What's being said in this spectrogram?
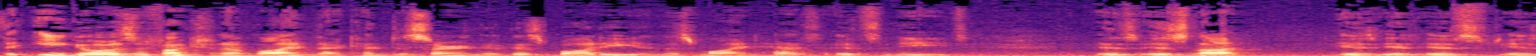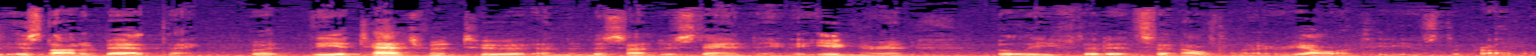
the ego as a function of mind that can discern that this body and this mind has its needs is, is not is, is, is, is not a bad thing. But the attachment to it and the misunderstanding, the ignorant belief that it's an ultimate reality is the problem.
